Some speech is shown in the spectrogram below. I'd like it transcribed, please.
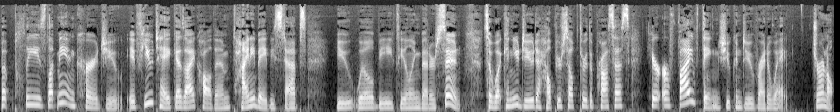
But please let me encourage you if you take, as I call them, tiny baby steps, you will be feeling better soon. So, what can you do to help yourself through the process? Here are five things you can do right away. Journal.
